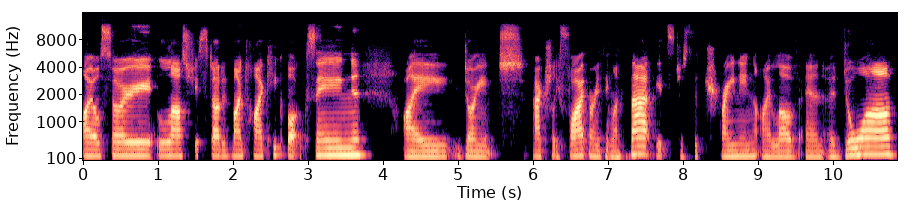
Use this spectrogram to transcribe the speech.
I also last year started my Thai kickboxing. I don't actually fight or anything like that. It's just the training I love and adore.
